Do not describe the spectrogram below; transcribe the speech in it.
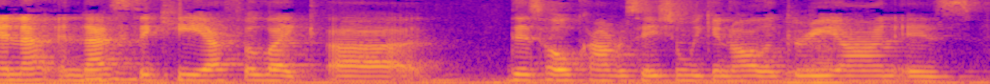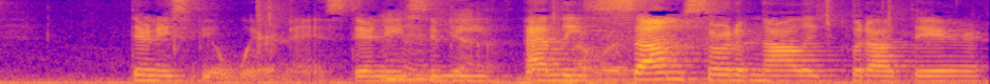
and that and that's the key. I feel like uh, this whole conversation we can all agree Yeah. on is there needs to be awareness. There needs to be Yeah, at least definitely. some sort of knowledge put out there,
